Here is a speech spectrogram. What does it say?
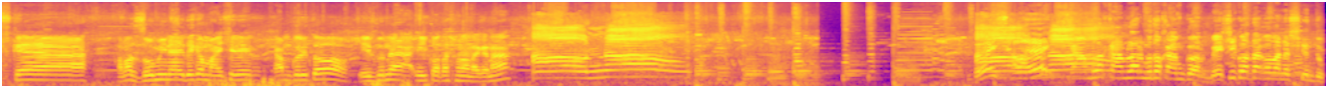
আজকে আমার জমি নাই দেখে মাইসের কাম করি তো এই জন্য এই কথা শোনা লাগে না। এই কামলা কামলার মতো কাম কর বেশি কথা কবানিস কিন্তু।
